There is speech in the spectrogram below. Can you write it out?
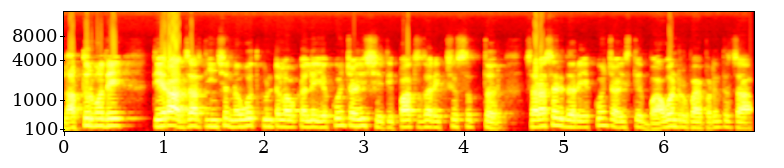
लातूरमध्ये तेरा हजार तीनशे नव्वद क्विंटल अवकाले एकोणचाळीसशे ते पाच हजार एकशे सत्तर सरासरी दर एकोणचाळीस ते बावन्न रुपयापर्यंतचा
